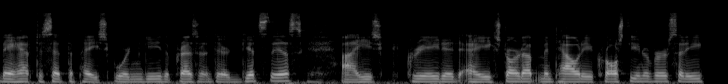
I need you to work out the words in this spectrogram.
They have to set the pace. Gordon Gee, the president there, gets this. Uh, he's created a startup mentality across the university.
